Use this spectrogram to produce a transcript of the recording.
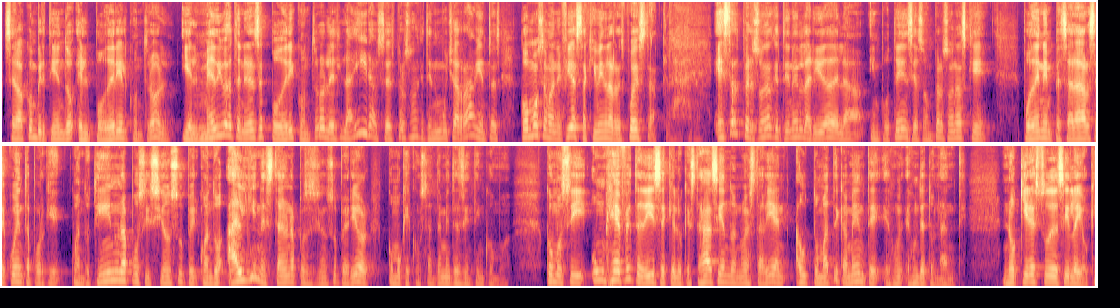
se va convirtiendo el poder y el control. Y el medio de tener ese poder y control es la ira. O sea, es personas que tienen mucha rabia. Entonces, ¿cómo se manifiesta? Aquí viene la respuesta. Estas personas que tienen la herida de la impotencia son personas que pueden empezar a darse cuenta porque cuando tienen una posición superior, cuando alguien está en una posición superior, como que constantemente se siente incómodo. Como si un jefe te dice que lo que estás haciendo no está bien, automáticamente es un, detonante. No quieres tú decirle, ok,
